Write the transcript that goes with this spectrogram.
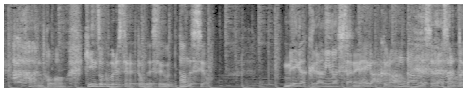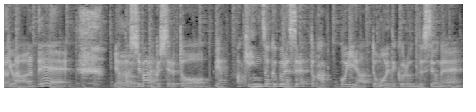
あの金属ブレスレットをですね売ったんですよ目がくらみましたね。目がくらんだんですよねその時は。でやっぱしばらくしてるとやっぱ金属ブレスレットかっこいいなって思えてくるんですよね。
